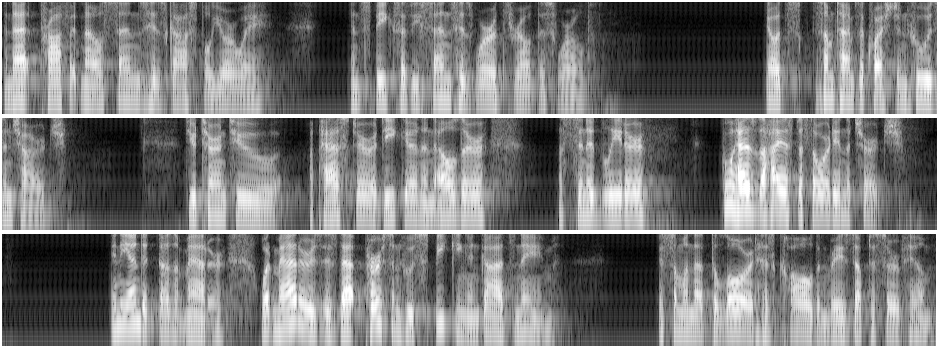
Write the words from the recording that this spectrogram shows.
And that prophet now sends his gospel your way and speaks as he sends his word throughout this world. You know, it's sometimes a question who is in charge? Do you turn to a pastor, a deacon, an elder, a synod leader? Who has the highest authority in the church? In the end, it doesn't matter. What matters is that person who's speaking in God's name is someone that the Lord has called and raised up to serve Him.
